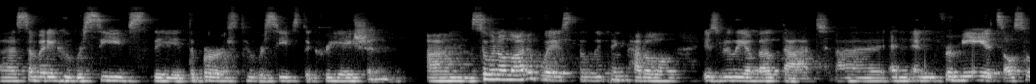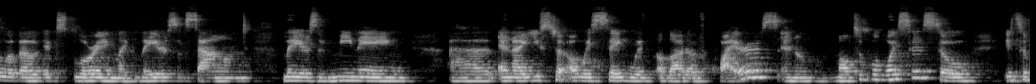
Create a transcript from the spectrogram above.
uh, somebody who receives the, the birth, who receives the creation. Um, so in a lot of ways, the looping pedal is really about that. Uh, and, and for me, it's also about exploring like layers of sound, layers of meaning, uh, and I used to always sing with a lot of choirs and um, multiple voices. So it's a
